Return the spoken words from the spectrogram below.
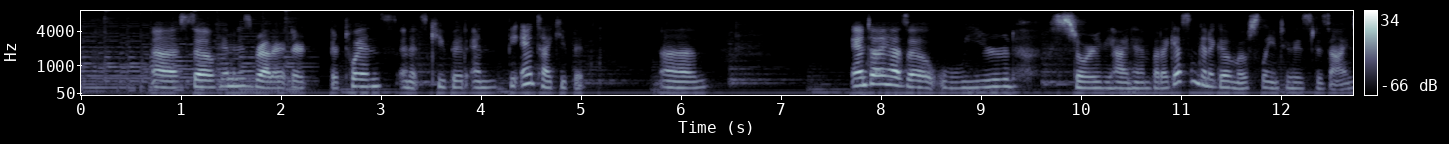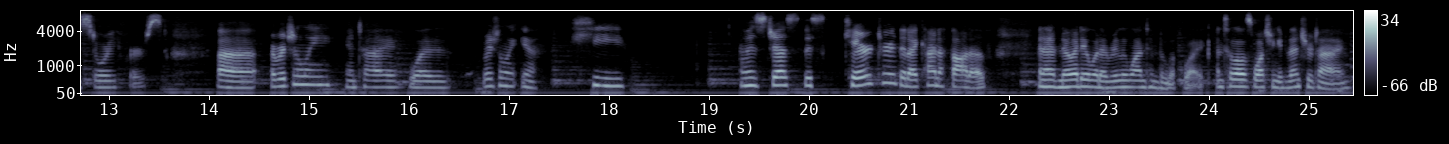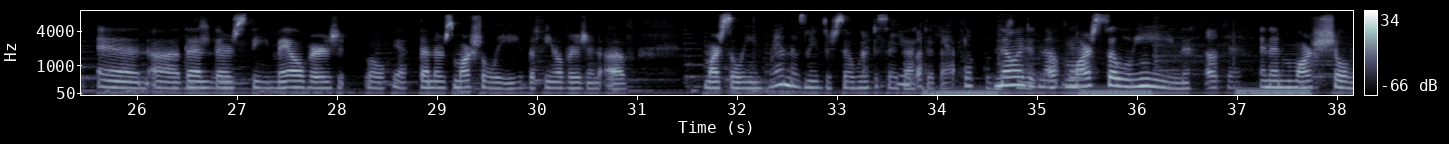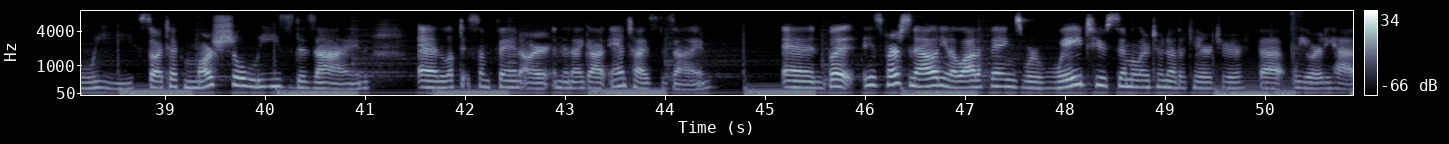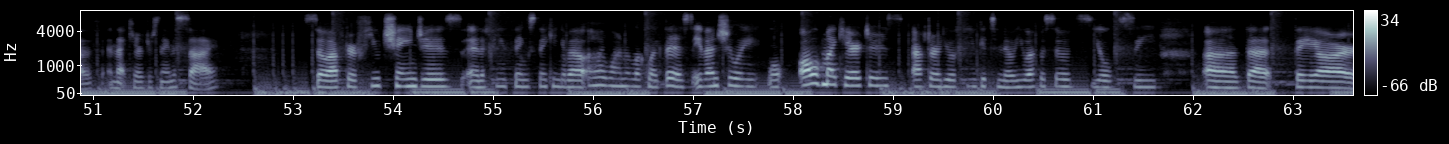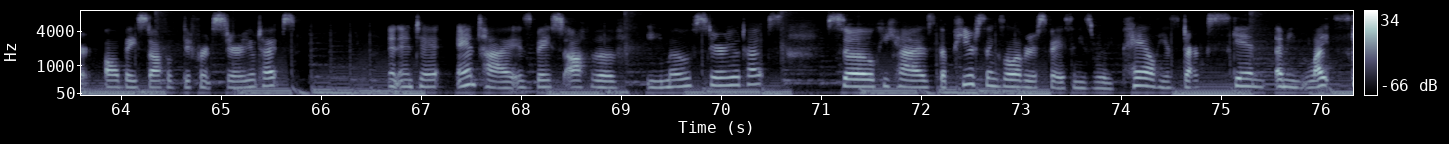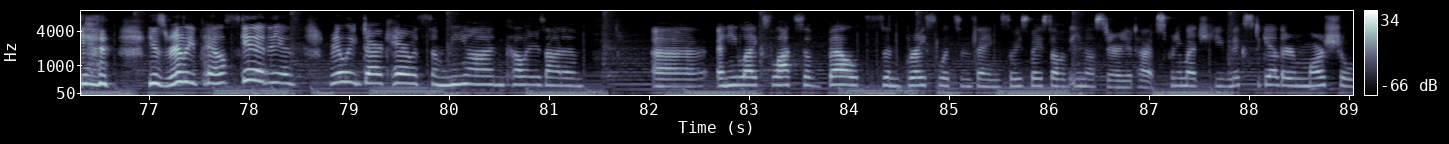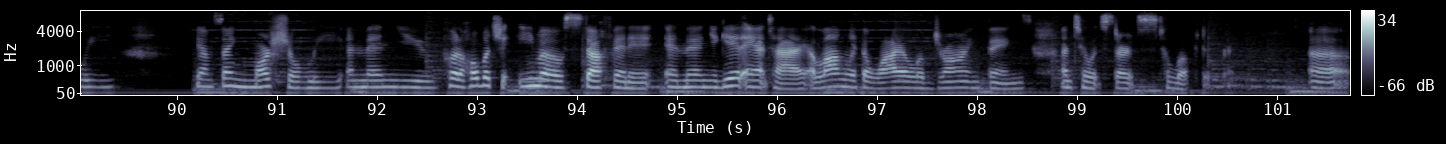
Uh, so him and his brother, they're they're twins, and it's Cupid and the anti-Cupid. Um, Anti has a weird story behind him, but I guess I'm gonna go mostly into his design story first. Uh, originally, Anti was originally yeah he was just this character that I kind of thought of, and I had no idea what I really wanted him to look like until I was watching Adventure Time, and uh, then Okay. there's the male version. Well, yeah, then there's Marshall Lee, the female version of Marceline. Man, those names are so weird to say You- back I to back. No, I did not. Okay. Marceline Okay. and then Marshall Lee. So I took Marshall Lee's design and looked at some fan art, and then I got Anti's design. And but his personality and a lot of things were way too similar to another character that we already have, and that character's name is Sai. So after a few changes and a few things thinking about, oh, I want to look like this, eventually, well, all of my characters, after I do a few get to know you episodes, you'll see uh, that they are all based off of different stereotypes and anti anti is based off of emo stereotypes. So he has the piercings all over his face, and he's really pale. He has dark skin. I mean, light skin. he has really pale skin. He has really dark hair with some neon colors on him. Uh, and he likes lots of belts and bracelets and things. So he's based off of emo stereotypes. Pretty much, you mix together Marshall Lee. Yeah, I'm saying Marshall Lee, and then you put a whole bunch of emo stuff in it, and then you get anti, along with a while of drawing things until it starts to look different. Um,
